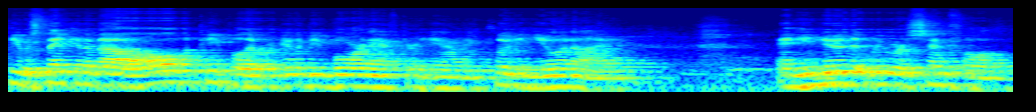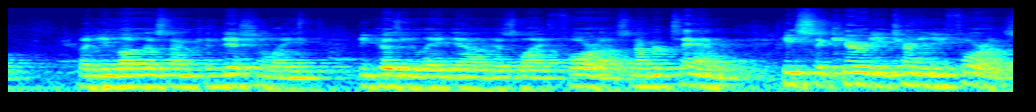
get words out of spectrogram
he was thinking about all the people that were going to be born after him, including you and I. And he knew that we were sinful, but he loved us unconditionally because he laid down his life for us. Number 10, he secured eternity for us.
